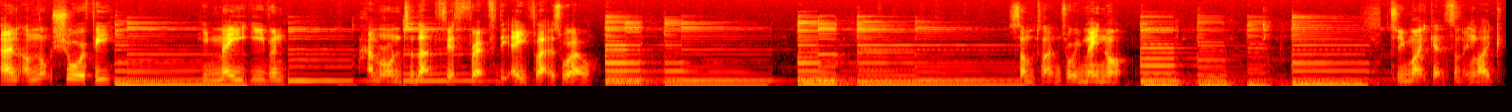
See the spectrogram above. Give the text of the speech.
And I'm not sure if he he may even hammer onto that fifth fret for the A flat as well. Sometimes, or he may not. So you might get something like.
